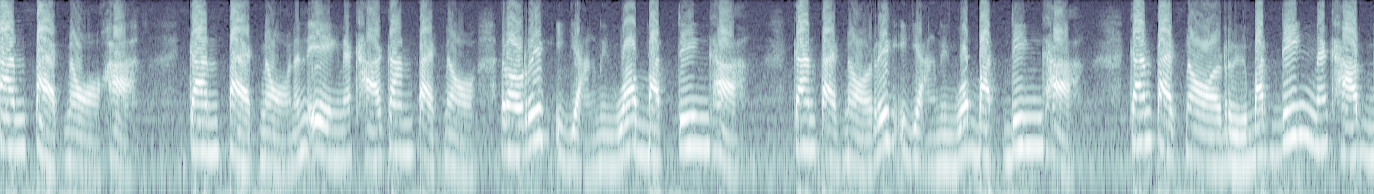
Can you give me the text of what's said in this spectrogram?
การแตกหน่อค่ะ การแตกหน่อนั่นเองนะคะ การแตกหน่อเราเรียกอีกอย่างหนึ่งว่า budding ค่ะ การแตกหน่อเรียกอีกอย่างหนึ่งว่า budding ค่ะการแตกหน่อหรือ budding นะคะ b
